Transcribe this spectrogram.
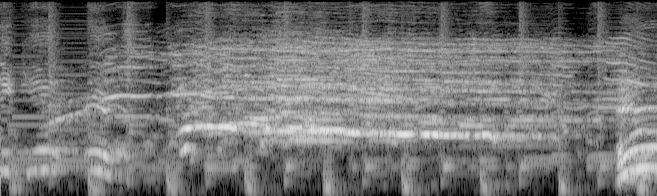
iki, üç. Büdü.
